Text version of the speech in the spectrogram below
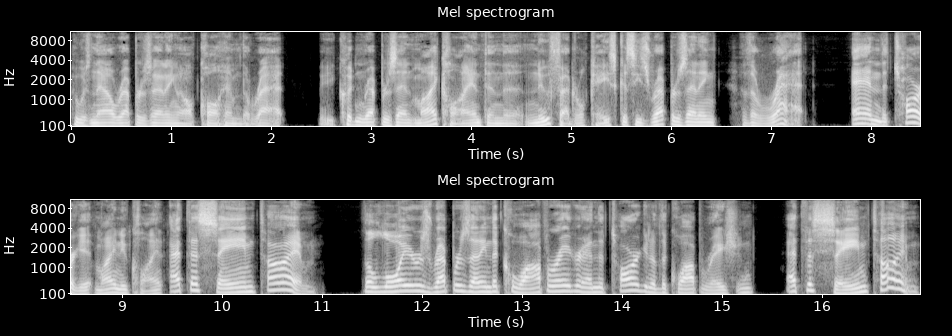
who was now representing, I'll call him the rat, he couldn't represent my client in the new federal case because he's representing the rat and the target, my new client, at the same time. The lawyers representing the cooperator and the target of the cooperation at the same time.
